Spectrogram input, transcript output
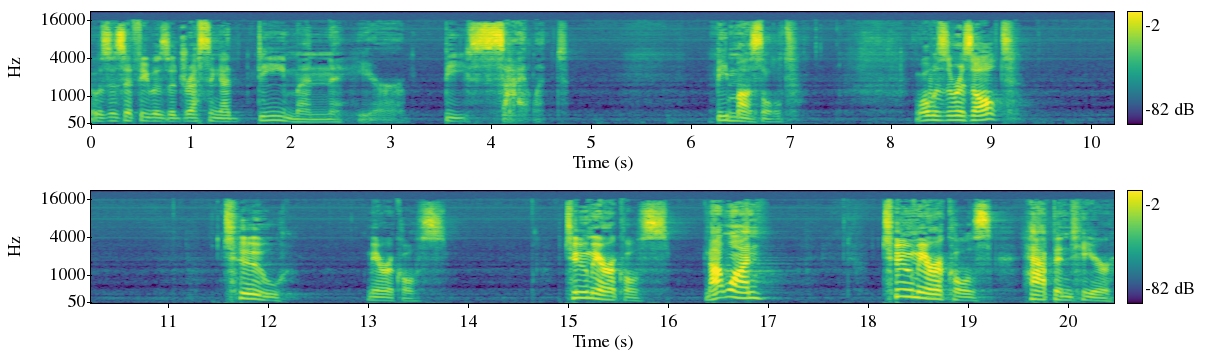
it was as if he was addressing a demon here. Be silent. Be muzzled. What was the result? Two miracles. Two miracles. Not one. Two miracles happened here.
